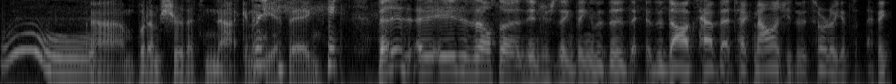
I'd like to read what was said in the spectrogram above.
Ooh. Um, but I'm sure that's not going to be a thing. That is, it is also an interesting thing that the, the the dogs have that technology that sort of gets. I think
